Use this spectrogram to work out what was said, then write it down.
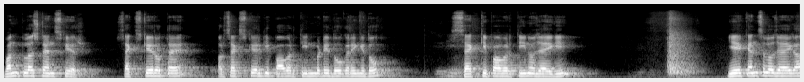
one plus tan square sec square होता है और सेक्स स्क्र की पावर तीन बटे दो करेंगे तो सेक की पावर तीन हो जाएगी। ये कैंसिल हो जाएगा।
